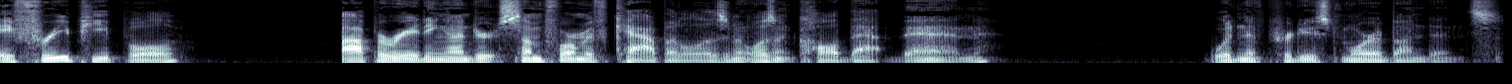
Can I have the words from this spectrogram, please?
a free people operating under some form of capitalism, it wasn't called that then, wouldn't have produced more abundance.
